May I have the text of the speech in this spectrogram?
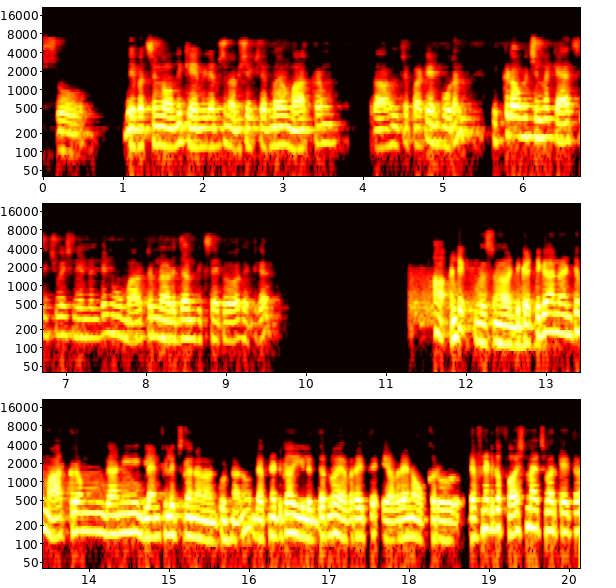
so బీభత్సంగా ఉంది. Kane Williamson Abhishek Sharma Markram Rahul Tripathi and Pooran. ఇక్కడ ఒక చిన్న క్యాచ్ సిచ్యువేషన్ ఏంటంటే నువ్వు మార్క్రమ్ ఆడిద్దామని ఫిక్స్ అయిపోయావా గట్టిగా? అంటే గట్టిగా అంటే మార్క్రమ్ గానీ గ్లెన్ ఫిలిప్స్ గానీ అని అనుకుంటున్నాను. డెఫినెట్గా వీళ్ళిద్దరిలో ఎవరైతే ఎవరైనా ఒకరు డెఫినెట్గా ఫస్ట్ మ్యాచ్ వరకు అయితే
